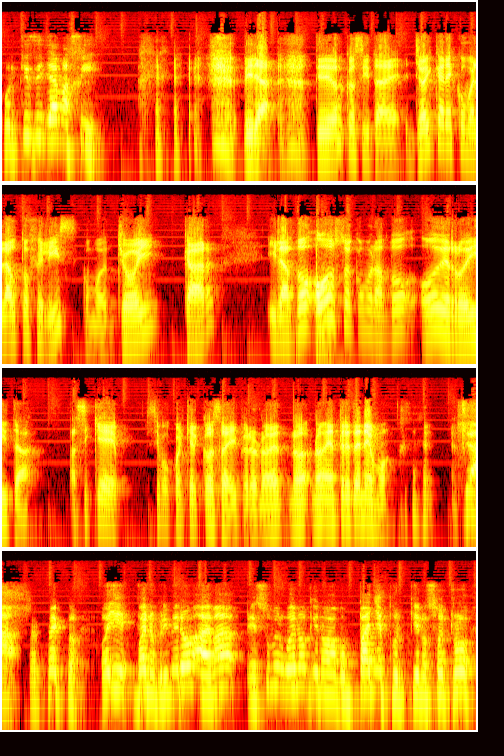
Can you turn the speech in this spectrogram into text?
¿por qué se llama así? Mira, tiene dos cositas. ¿eh? Joycar es como el auto feliz, como Joy Car, y las dos O son como las dos O de rodita. Así que hicimos cualquier cosa ahí, pero nos no, entretenemos. Ya, perfecto. Oye, bueno, primero, además, es súper bueno que nos acompañes porque nosotros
